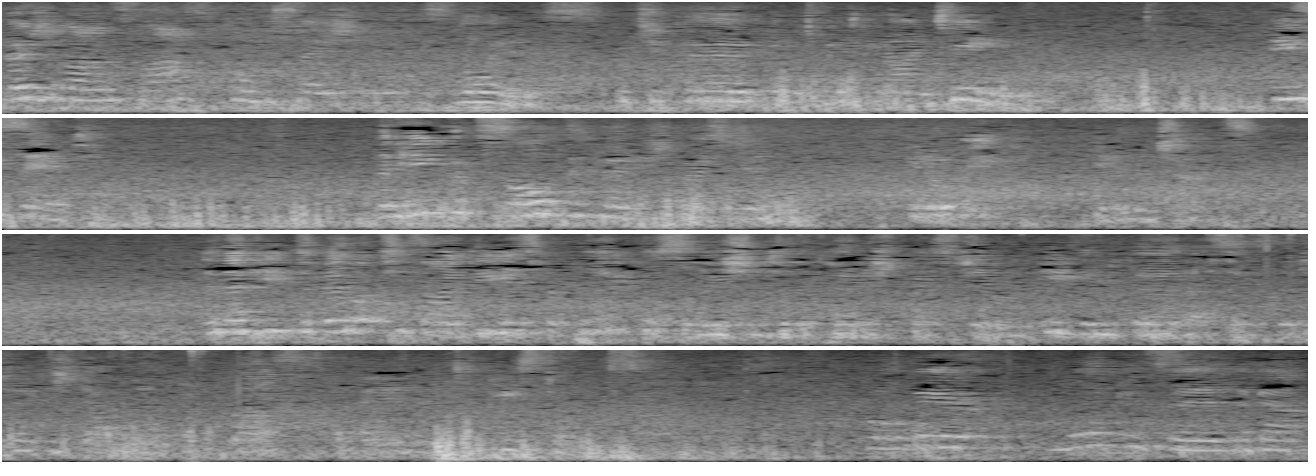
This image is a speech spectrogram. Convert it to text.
Öcalan's last conversation with his lawyers, which occurred in 2019, he said that he could solve the Kurdish question in a week, given the chance and that he developed his ideas for a political solution to the Kurdish question even further since the Turkish government last abandoned peace talks. We're more concerned about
